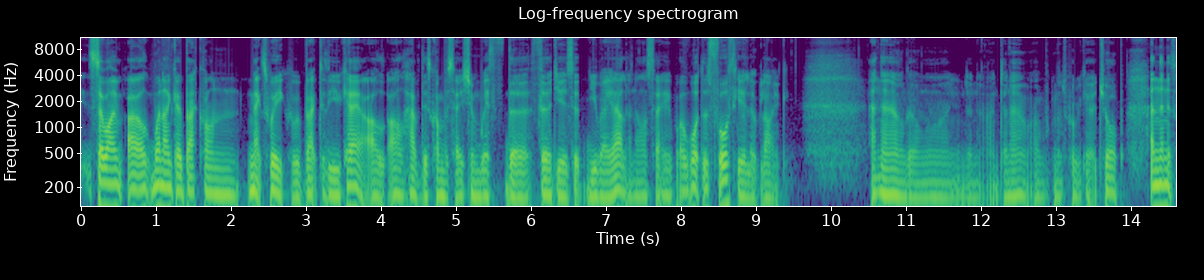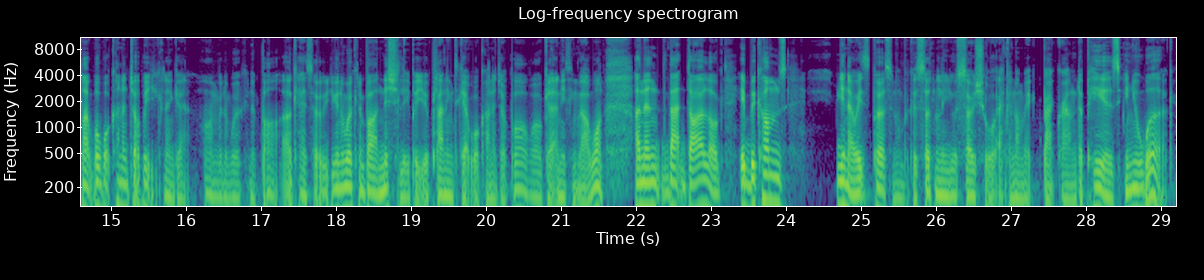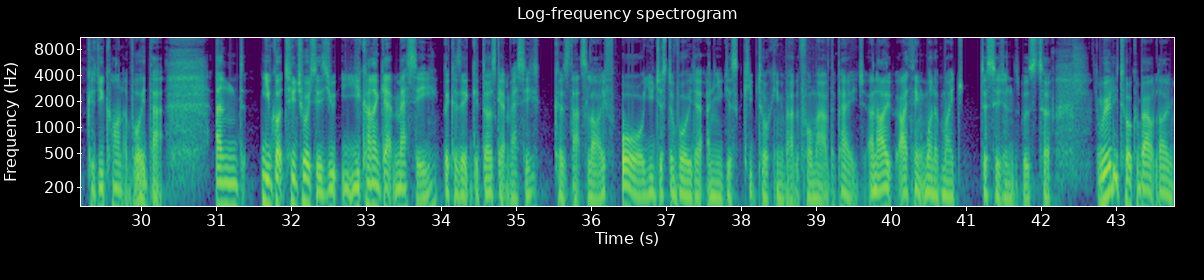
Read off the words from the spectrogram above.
So I'm, I'll, when I go back on next week, we're back to the UK, I'll, I'll have this conversation with the third years at UAL and I'll say, well, what does fourth year look like? And then I'll go, well, I don't know. I don't know. I must probably get a job. And then it's like, well, what kind of job are you going to get? Oh, I'm going to work in a bar. Okay, so you're going to work in a bar initially, but you're planning to get what kind of job? Oh, well, I'll get anything that I want. And then that dialogue, it becomes, you know, it's personal because suddenly your social economic background appears in your work because you can't avoid that. And you've got two choices. You you kind of get messy because it does get messy because that's life, or you just avoid it and you just keep talking about the format of the page. And I I think one of my decisions was to really talk about like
